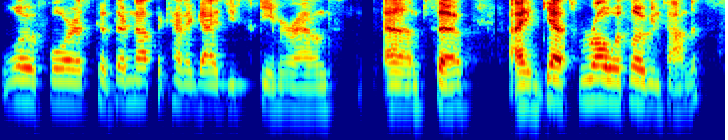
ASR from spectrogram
low floors because they're not the kind of guys you scheme around. Um, so I guess roll with Logan Thomas.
